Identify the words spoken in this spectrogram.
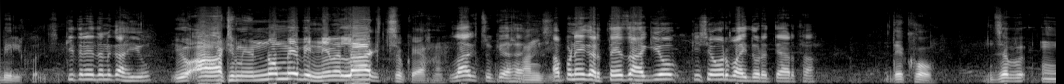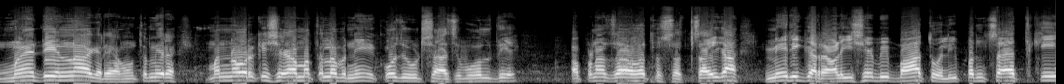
बिल्कुल जी। कितने दिन का है यू? यो आठ महीनों में महीने में लाग चुका है। लाग चुका है। हाँ अपने घर तेज आ गयो किसी और भाई दौरे तैयार था? देखो जब मैं देन लाग रहा हूँ तो मेरा मन और किसी का मतलब नहीं को झूठ सच बोल दे। अपना जाओ तो सच्चाई का। मेरी घरवाली से भी बात होली पंचायत की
